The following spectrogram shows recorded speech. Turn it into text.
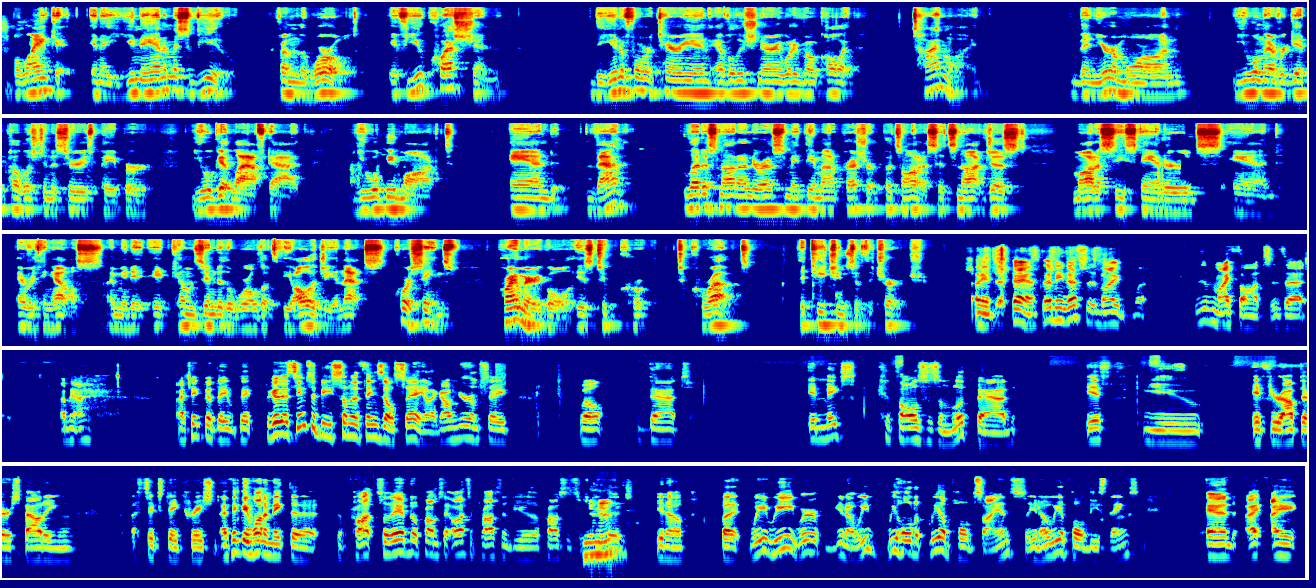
blanket in a unanimous view from the world. If you question the uniformitarian, evolutionary, whatever you want to call it, timeline, then you're a moron. You will never get published in a serious paper. You will get laughed at. You will be mocked. And that let us not underestimate the amount of pressure it puts on us. It's not just modesty standards and everything else. I mean, it, it comes into the world of theology. And that's, of course, Satan's primary goal is to, cor- to corrupt the teachings of the church. I mean, yeah, I mean that's my my- this is my thoughts. Is that I mean, I, I think that they, they because it seems to be some of the things they'll say. Like I'll hear them say, well, that it makes Catholicism look bad if you if you're out there spouting a six day creation. I think they want to make the the pro so they have no problem saying, oh, that's a Protestant view. The Protestants are Mhm. stupid, you know. But we we we're you know we we hold up we uphold science. You know we uphold these things, and I I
